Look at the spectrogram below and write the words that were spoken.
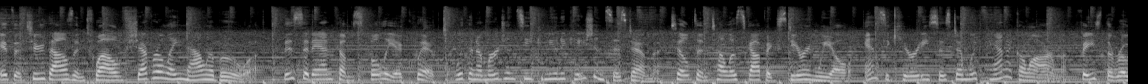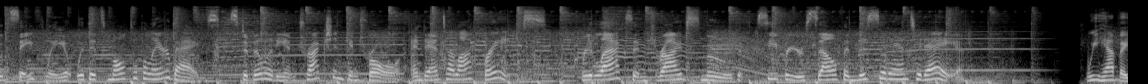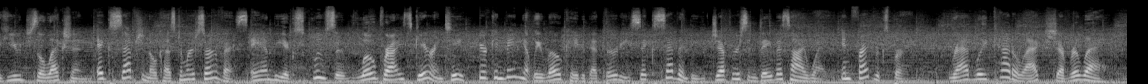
It's a 2012 Chevrolet Malibu. This sedan comes fully equipped with an emergency communication system, tilt and telescopic steering wheel, and security system with panic alarm. Face the road safely with its multiple airbags, stability and traction control, and anti-lock brakes. Relax and drive smooth. See for yourself in this sedan today. We have a huge selection, exceptional customer service, and the exclusive low price guarantee. You're conveniently located at 3670 Jefferson Davis Highway in Fredericksburg. Radley Cadillac Chevrolet.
